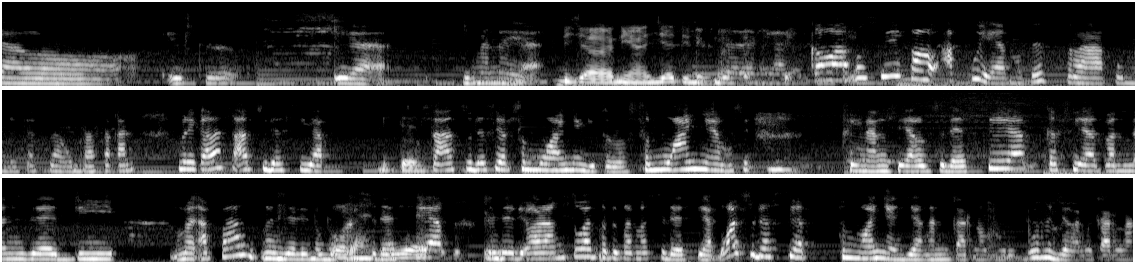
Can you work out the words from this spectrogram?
Kalau itu, ya gimana ya? Dijalani aja, dinikmati. aja. Kalau aku sih, kalau aku ya, maksudnya setelah aku menikah, setelah aku merasakan menikahlah saat sudah siap. Betul. Saat sudah siap semuanya gitu loh, semuanya, maksudnya hmm. finansial sudah siap, kesiapan menjadi men, apa menjadi nubuah sudah tua, siap, betul. menjadi orang tua terutama sudah siap. Wah sudah siap semuanya, jangan karena buru-buru, jangan karena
